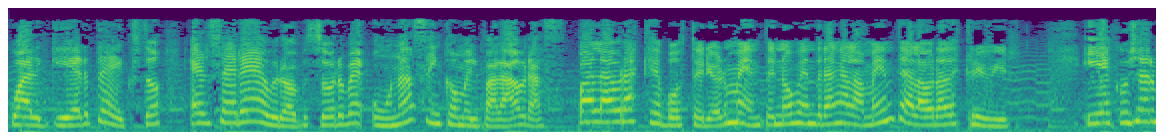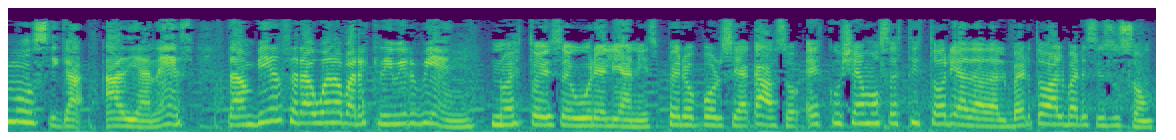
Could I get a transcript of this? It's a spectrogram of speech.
cualquier texto, el cerebro absorbe unas 5.000 palabras. Palabras que posteriormente nos vendrán a la mente a la hora de escribir. Y escuchar música, Adianés, también será bueno para escribir bien. No estoy segura, Elianis, pero por si acaso, escuchemos esta historia de Adalberto Álvarez y Susón.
